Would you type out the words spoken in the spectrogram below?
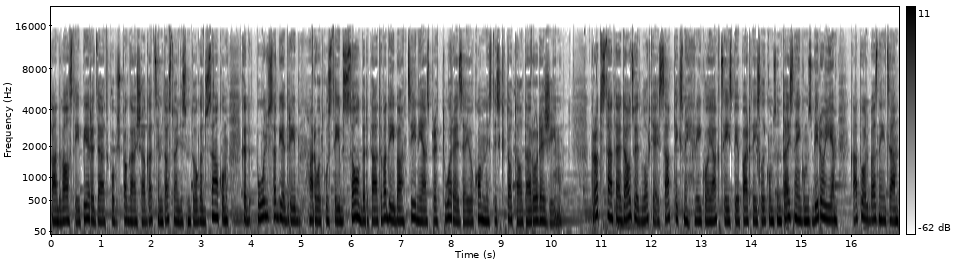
kāda valstī pieredzēta kopš pagājušā gadsimta 80. gadu sākuma, kad poļu sabiedrība arotkustības solidaritāte vadībā cīnījās pret toreizējo komunistiski totalitāro režīmu. Protestētāji daudzviet bloķēja satiksmi, rīkoja akcijas pie partijas likums un taisnīgums birojiem, katoļu baznīcām,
